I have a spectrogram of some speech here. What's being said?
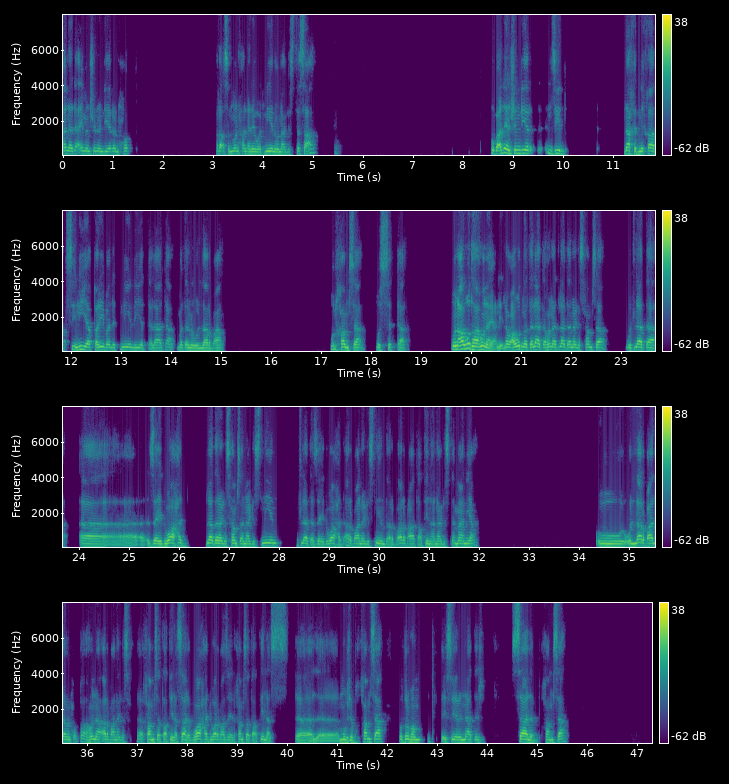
أنا دائما شنو ندير؟ نحط رأس المنحنى اللي هو 2 وناقص 9 وبعدين شو ندير؟ نزيد ناخذ نقاط سينية قريبة لاثنين اللي هي الثلاثة مثلا والأربعة والخمسة والستة. ونعوضها هنا يعني لو عوضنا ثلاثة هنا ثلاثة ناقص خمسة وثلاثة آه زائد واحد ثلاثة ناقص خمسة ناقص اثنين ثلاثة زائد واحد أربعة ناقص اثنين ضرب أربعة تعطينا ناقص ثمانية. والأربعة لو نحطها هنا أربعة ناقص خمسة تعطينا سالب واحد وأربعة زائد خمسة تعطينا موجب خمسة. واضربهم يصير الناتج سالب خمسة.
